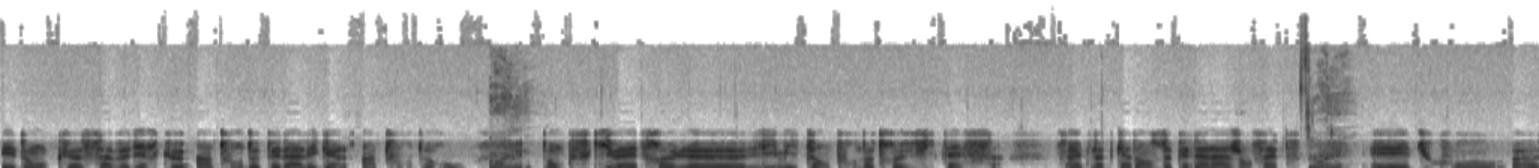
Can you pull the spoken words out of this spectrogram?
et donc euh, ça veut dire qu'un tour de pédale égale un tour de roue. Ouais. Donc ce qui va être le limitant pour notre vitesse, ça va être notre cadence de pédalage en fait. Ouais. Et du coup, euh,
